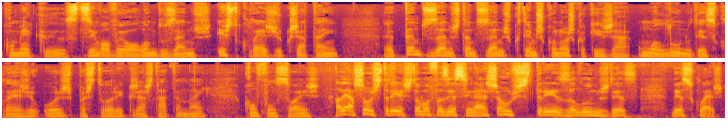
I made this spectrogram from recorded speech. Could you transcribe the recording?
como é que se desenvolveu ao longo dos anos este colégio que já tem uh, tantos anos, tantos anos, que temos connosco aqui já um aluno desse colégio, hoje pastor, e que já está também com funções. Aliás, são os três, estão a fazer sinais, são os três alunos desse, desse colégio.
